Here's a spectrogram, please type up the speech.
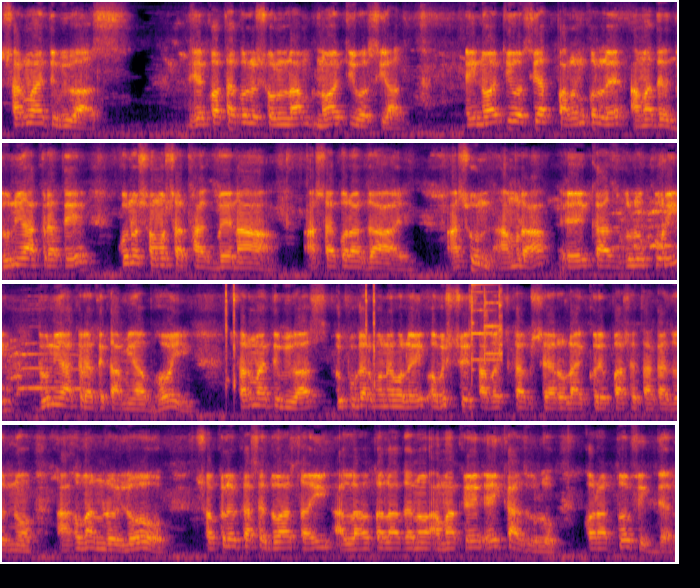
শর্মায়িত বিবাস যে কথাগুলো শুনলাম, নয়টি ওসিয়াত। এই নয়টি ওসিয়াত পালন করলে আমাদের দুনিয়া আখরাতে কোনো সমস্যা থাকবে না। আশা করা যায়। আসুন, আমরা এই কাজগুলো করি, দুনিয়া আখরাতে কামিয়াব হই। শর্মায়িত বিবাস উপকার মনে হলে অবশ্যই সাবস্ক্রাইব শেয়ার ও লাইক করে পাশে থাকার জন্য আহ্বান রইল। সকলের কাছে দোয়া চাই, আল্লাহ তালা যেন আমাকে এই কাজগুলো করার তৌফিক দেন।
